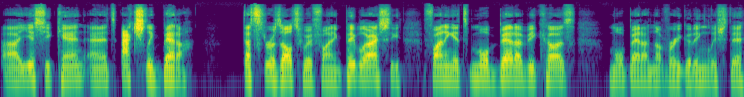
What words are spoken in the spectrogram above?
Uh, yes, you can, and it's actually better. That's the results we're finding. People are actually finding it's more better because more better, not very good English there,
